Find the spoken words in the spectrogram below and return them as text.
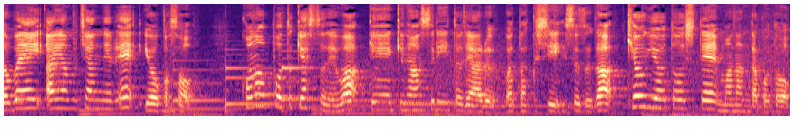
The Way I Am チャンネルへようこそ。このポッドキャストでは現役のアスリートである私すずが競技を通して学んだこと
